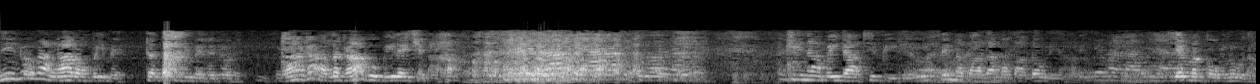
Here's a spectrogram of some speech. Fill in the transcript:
နေတော့က9000ပြီးမယ်တက်တောင်းပြီးမယ်ပြောတယ်ငါကအလကားကိုပြီးလိုက်ချင်တာဟာခိနာမိတ်တာဖြစ်ပြီးတယ်စိတ်မပါတာမပါတော့နေရတယ်ရမကုံလို့သာ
